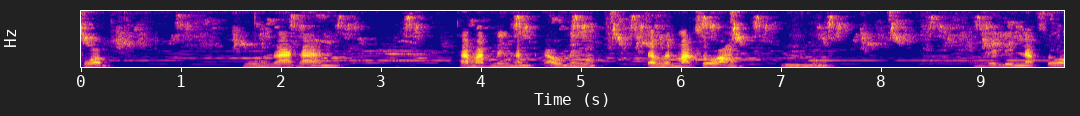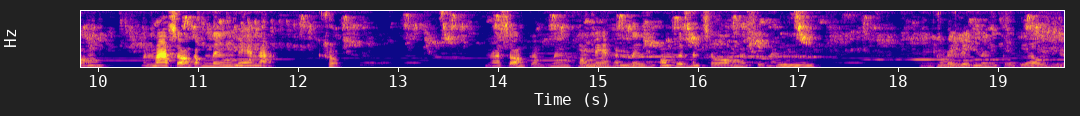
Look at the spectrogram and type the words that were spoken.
พร้อมหมูลาทาน ถ้ามักหนึ่งหันก็เอาหนึ่งแต่เพิ่นมักสองอืมเพิ่นได้เล่นลักสองมันมาสองกับหนึ่งแม่ล่ะ ครับ มาสองกับหนึ่งของแม่หันหนึ่งของเพิ่นหันสองจังซี่นะอืม ได้เล่นหนึ่งตัวเดียวที่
